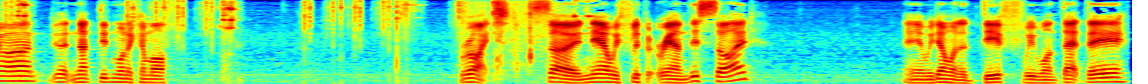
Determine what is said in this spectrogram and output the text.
Come on. That nut didn't want to come off. Right. So now we flip it around this side. And we don't want a diff. We want that there.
